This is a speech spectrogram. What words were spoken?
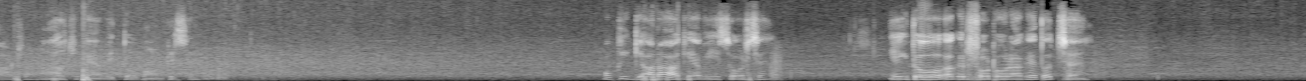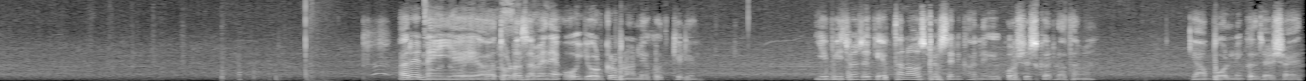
आठ रन आ चुके हैं अभी दो बाउंड्री से। ओके ग्यारह आ गया अभी इस ओवर से। एक दो अगर शॉट और आ गए तो अच्छा है। अरे नहीं है यार थोड़ा सा मैंने यॉर्कर बना लिया खुद के लिए। ये बीच में जो गैप था ना उसमें से निकालने की कोशिश कर रहा था मैं। क्या बॉल निकल जाए शायद।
